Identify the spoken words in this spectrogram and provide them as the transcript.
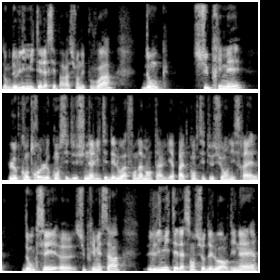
donc de limiter la séparation des pouvoirs, donc supprimer le contrôle de constitutionnalité des lois fondamentales. Il n'y a pas de constitution en Israël, donc c'est euh, supprimer ça, limiter la censure des lois ordinaires,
